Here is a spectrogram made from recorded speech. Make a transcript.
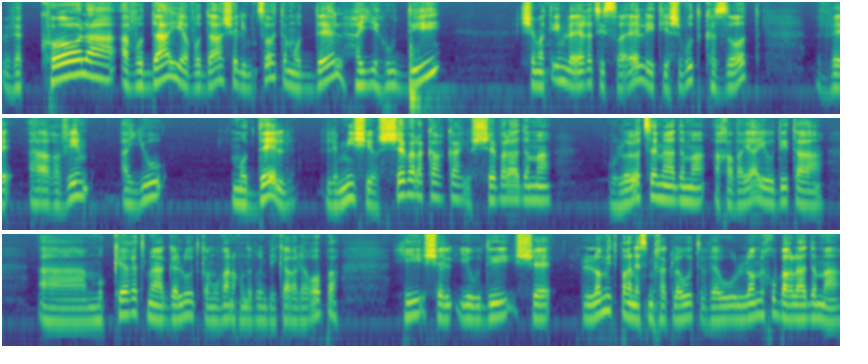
וכל העבודה היא עבודה של למצוא את המודל היהודי שמתאים לארץ ישראל, להתיישבות כזאת, והערבים היו מודל למי שיושב על הקרקע, יושב על האדמה, הוא לא יוצא מהאדמה. החוויה היהודית המוכרת מהגלות, כמובן אנחנו מדברים בעיקר על אירופה, היא של יהודי שלא מתפרנס מחקלאות והוא לא מחובר לאדמה.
